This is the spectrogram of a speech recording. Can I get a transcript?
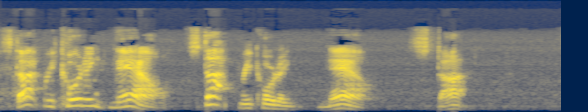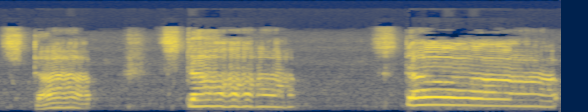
Stop recording now. Stop recording now. Stop. Stop. Stop. Stop.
